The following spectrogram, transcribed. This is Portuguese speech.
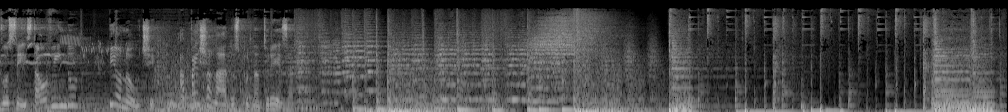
Você está ouvindo Bionote Apaixonados por Natureza.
